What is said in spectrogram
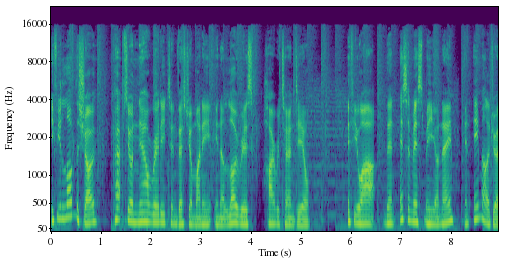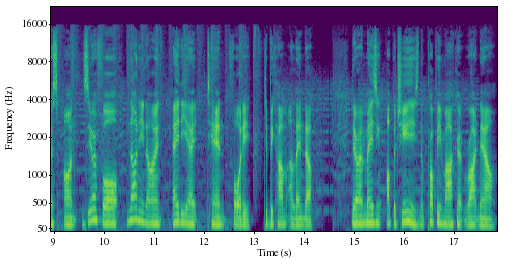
If you love the show, perhaps you're now ready to invest your money in a low risk, high return deal. If you are, then SMS me your name and email address on 04 99 88 10 40 to become a lender. There are amazing opportunities in the property market right now,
